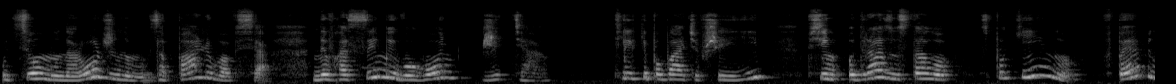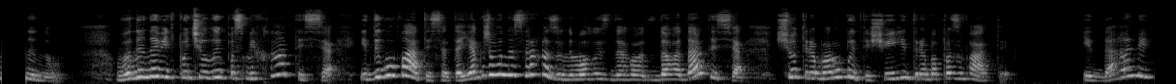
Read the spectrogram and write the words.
у цьому народженому запалювався невгасимий вогонь життя. Тільки побачивши її, всім одразу стало спокійно, впевнено. Вони навіть почали посміхатися і дивуватися, та як же вони зразу не могли здогадатися, що треба робити, що її треба позвати. І далі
